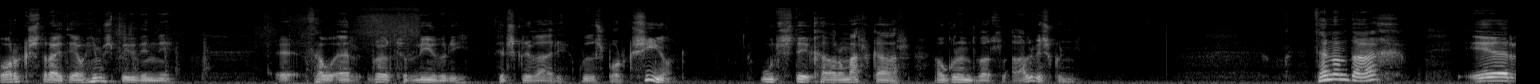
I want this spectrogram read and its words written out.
borgstræti á heimsbyggðinni, eh, þá er götur líður í fyrskrifaðri Guðsborg Síón útstikaðar og markaðar á grundvöld alviskunni. Þennan dag er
